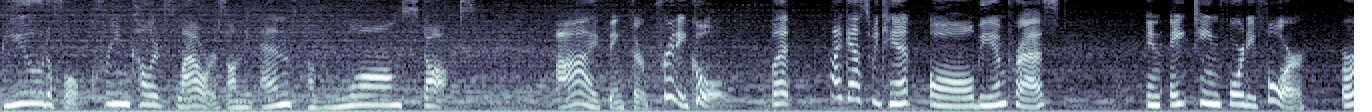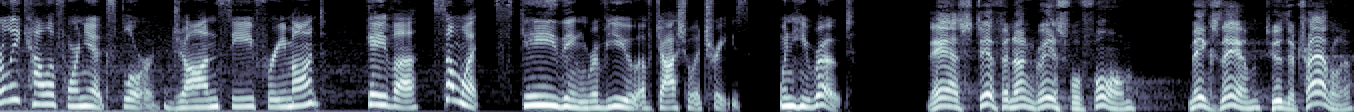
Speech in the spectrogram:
beautiful cream colored flowers on the ends of long stalks. I think they're pretty cool, but I guess we can't all be impressed. In 1844, early California explorer John C. Fremont gave a somewhat scathing review of Joshua trees when he wrote, Their stiff and ungraceful form makes them, to the traveler,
